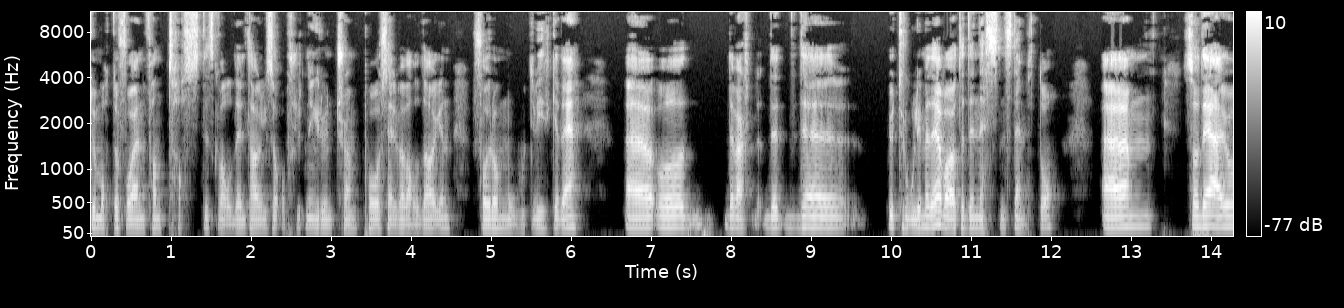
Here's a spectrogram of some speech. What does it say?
du måtte få en fantastisk valgdeltakelse og oppslutning rundt Trump på selve valgdagen for å motvirke det. Og det, verste, det, det utrolige med det var at det nesten stemte òg. Så det er jo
